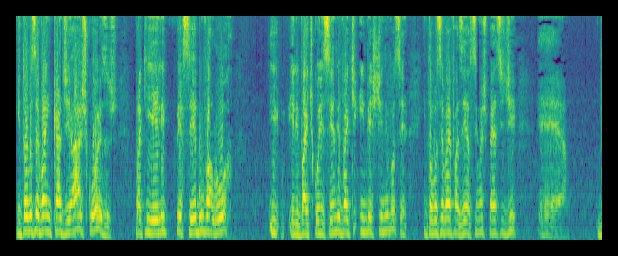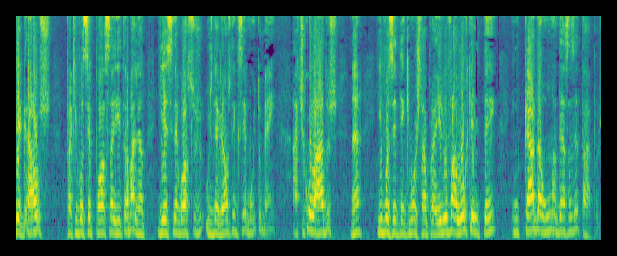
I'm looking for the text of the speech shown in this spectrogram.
Então você vai encadear as coisas para que ele perceba o valor e ele vai te conhecendo e vai te investindo em você. Então você vai fazer assim uma espécie de é, degraus para que você possa ir trabalhando. E esse negócio, os degraus têm que ser muito bem articulados, né? E você tem que mostrar para ele o valor que ele tem em cada uma dessas etapas.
